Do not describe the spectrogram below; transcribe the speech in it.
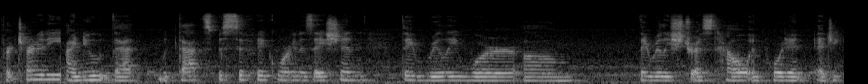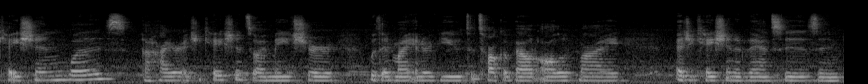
Fraternity, I knew that with that specific organization, they really were, um, they really stressed how important education was, a higher education. So I made sure within my interview to talk about all of my education advances and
